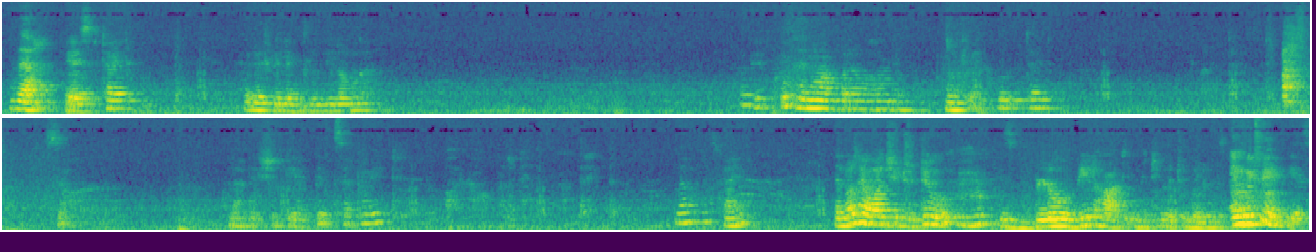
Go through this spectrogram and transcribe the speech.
There. Yes, tight. I don't feel like it will be longer. Okay, cool. Then now for our holding. Okay. Hold it tight. So, now they should be a bit separate. No, that's fine. Then what I want you to do mm-hmm. is blow real hard in between the two balloons. In between? Yes.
